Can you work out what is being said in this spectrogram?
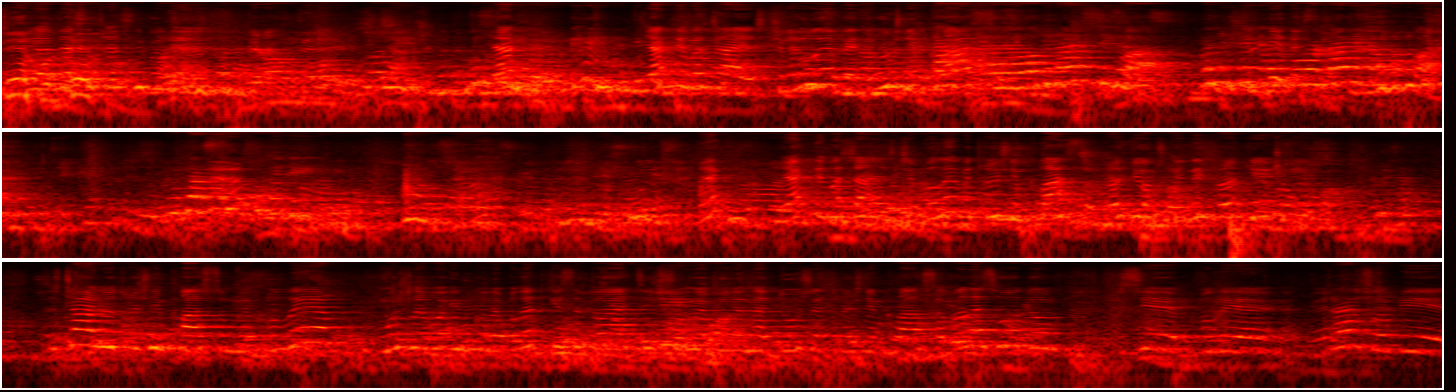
Я 10 разів не буду. Як, як ти вважаєш, чи були ви дружні в класі? 11 клас. Ви не не поважаєте на клас. Будь ласка, послухайте їх. Як, як ти вважаєш, чи були ви дружнім класом протягом шкільних років? Чому? Звичайно, дружнім класом ми були. Можливо, інколи були такі ситуації, що ми були не дуже дружнім класом, але згодом всі були разом і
